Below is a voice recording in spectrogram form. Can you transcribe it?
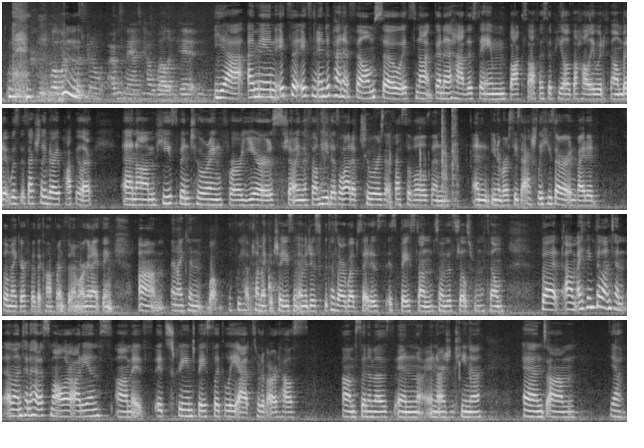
Well, I was gonna, I was gonna ask how well it did. Yeah, I mean, it's a it's an independent film, so it's not going to have the same box office appeal as a Hollywood film. But it was it's actually very popular, and um, he's been touring for years showing the film. He does a lot of tours at festivals and and universities. Actually, he's our invited filmmaker for the conference that I'm organizing. Um, and I can, well, if we have time, I could show you some images because our website is is based on some of the stills from the film. But um, I think the La Antena, Lantana had a smaller audience. Um, it, it screened basically at sort of art house um, cinemas in, in Argentina. And um, yeah.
